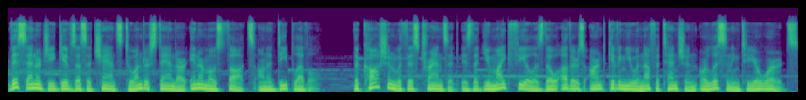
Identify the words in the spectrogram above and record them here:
This energy gives us a chance to understand our innermost thoughts on a deep level. The caution with this transit is that you might feel as though others aren't giving you enough attention or listening to your words.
